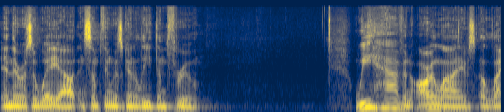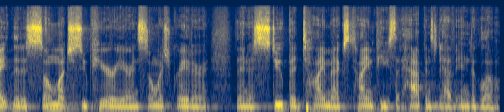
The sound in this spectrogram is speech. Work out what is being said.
and there was a way out, and something was going to lead them through. We have in our lives a light that is so much superior and so much greater than a stupid Timex timepiece that happens to have Indiglo.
